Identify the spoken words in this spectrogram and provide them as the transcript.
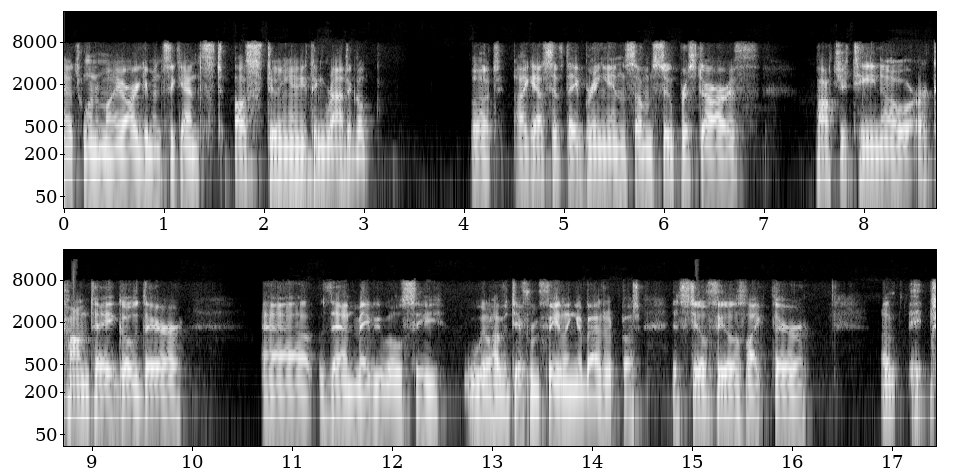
it's one of my arguments against us doing anything radical. But I guess if they bring in some superstar, if Pochettino or Conte go there, uh, then maybe we'll see. We'll have a different feeling about it. But it still feels like they're. Uh, it,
